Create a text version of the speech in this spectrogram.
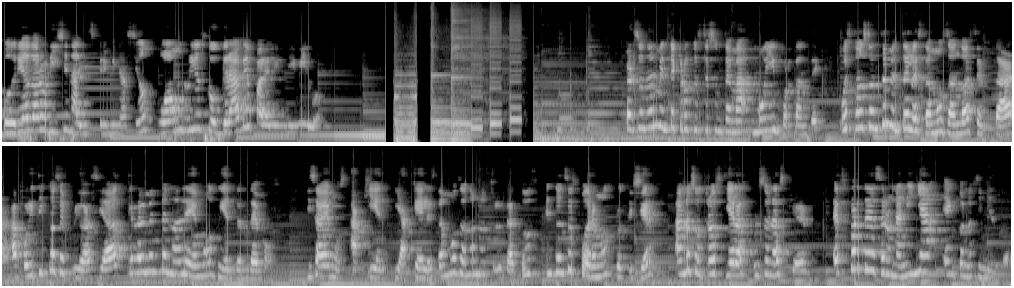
podría dar origen a discriminación o a un riesgo grave para el individuo. Personalmente creo que este es un tema muy importante, pues constantemente le estamos dando a aceptar a políticas de privacidad que realmente no leemos ni entendemos. Si sabemos a quién y a qué le estamos dando nuestros datos, entonces podremos proteger a nosotros y a las personas que vemos. Es parte de ser una niña en conocimiento.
